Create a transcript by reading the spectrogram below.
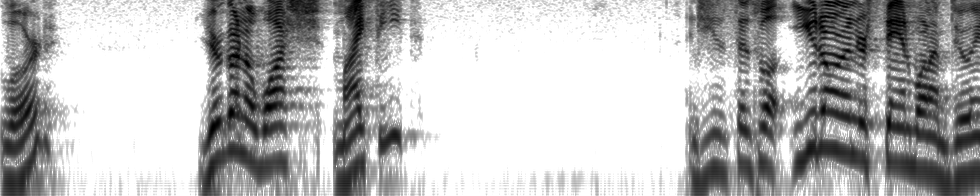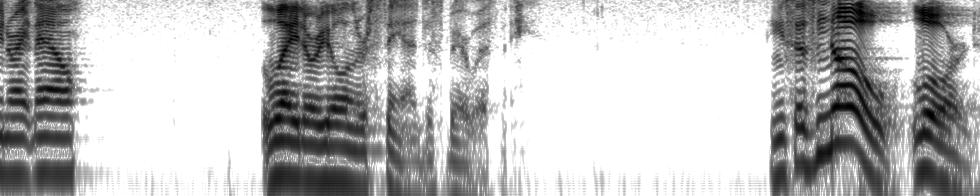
Lord, you're going to wash my feet? And Jesus says, Well, you don't understand what I'm doing right now. Later, you'll understand. Just bear with me. And he says, No, Lord,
